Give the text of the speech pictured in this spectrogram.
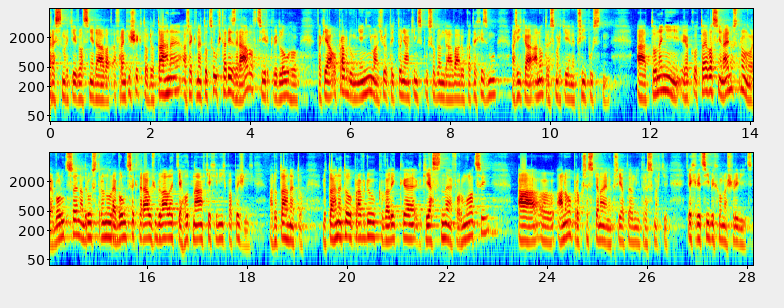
trest smrti vlastně dávat. A František to dotáhne a řekne to, co už tady zrálo v církvi dlouho, tak já opravdu měním a teď to nějakým způsobem dává do katechismu a říká, ano, trest smrti je nepřípustný. A to není, jako, to je vlastně na jednu stranu revoluce, na druhou stranu revoluce, která už byla ale těhotná v těch jiných papežích. A dotáhne to. Dotáhne to opravdu k veliké, k jasné formulaci a e, ano, pro křesťana je nepřijatelný trest smrti. Těch věcí bychom našli víc.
